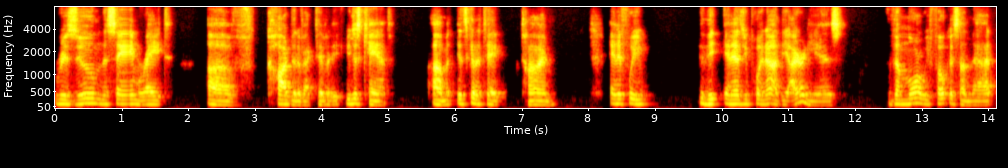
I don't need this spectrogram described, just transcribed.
resume the same rate of cognitive activity. You just can't. Um, it's going to take time. And if we, the, and as you point out, the irony is the more we focus on that,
